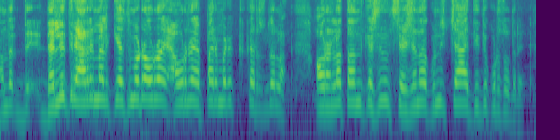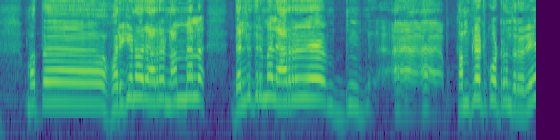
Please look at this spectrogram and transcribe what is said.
ಅಂದ್ರೆ ದಲಿತರು ಯಾರ ಮೇಲೆ ಕೇಸ್ ಮಾಡೋರು ಅವ್ರು, ಅವ್ರನ್ನ ಎಫ್ ಐ ಆರ್ ಮಾಡಿ ಕರೆಸೋದಿಲ್ಲ. ಅವ್ರನ್ನೆಲ್ಲ ತಂದು ಕೇಸಿಂದ ಸ್ಟೇಷನ್ದಾಗ ಕುಂದು ಚಾ ತಿದ್ದು ಕೊಡ್ಸೋದ್ರಿ. ಮತ್ತು, ಹೊರಗಿನವ್ರು ಯಾರು ನಮ್ಮ ಮೇಲೆ, ದಲಿತರ ಮೇಲೆ ಯಾರು ಕಂಪ್ಲೇಂಟ್ ಕೊಟ್ಟಂದ್ರೆ ರೀ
